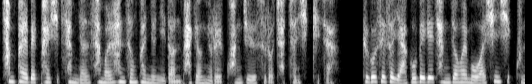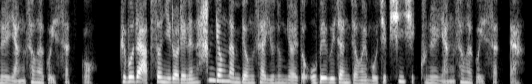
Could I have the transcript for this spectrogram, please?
1883년 3월 한성판윤이던 박영효를 광주유수로 좌천시키자 그곳에서 야곱에게 장정을 모아 신식군을 양성하고 있었고 그보다 앞선 1월에는 함경남병사 윤웅열도 500의장정을 모집 신식군을 양성하고 있었다.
